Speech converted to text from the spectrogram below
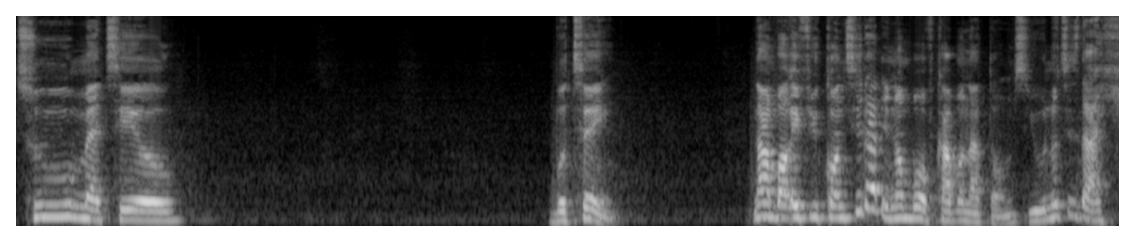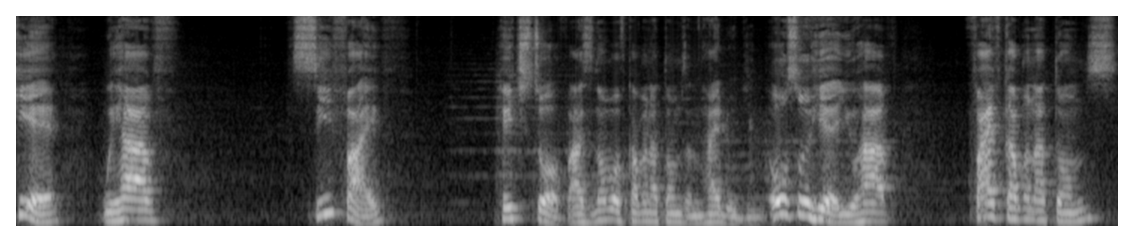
2-methyl butane. Now, but if you consider the number of carbon atoms, you will notice that here we have C5, H12 as the number of carbon atoms and hydrogen. Also here you have 5 carbon atoms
